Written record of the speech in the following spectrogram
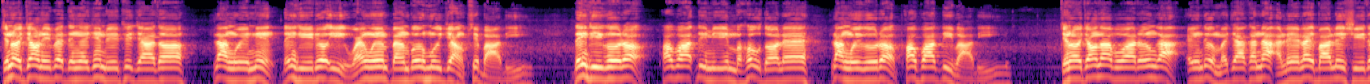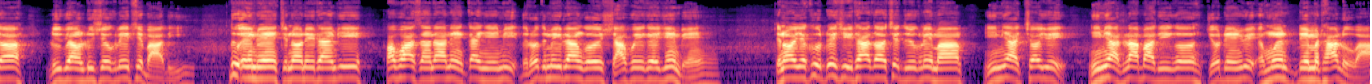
ကျွန်တော်ကြောင့်နေပဲတငယ်ချင်းတွေဖြစ်ကြသော လှငွေနှင့်တိန့်ထီတို့၏ဝိုင်းဝန်းပံ့ပိုးမှုကြောင့်ဖြစ်ပါသည်တိန့်ထီကိုတော့ဖွားဖွားသိမည်မဟုတ်တော့လဲလှငွေကိုတော့ဖွားဖွားသိပါသည်ကျွန်တော်ចောင်းသားဘဝတုန်းကအိမ်တို့မကြာခဏအလဲလိုက်ပါလိမ့်ရှိသောလူပြောင်လူရှုပ်ကလေးဖြစ်ပါသည်သူ့အိမ်တွင်ကျွန်တော်နေထိုင်ပြီးဖွားဖွားစန္ဒနှင့်ကိုက်ညီမိသူတို့သမီးလမ်းကိုရှာဖွေခဲ့ခြင်းပင်ကျွန်တော်ယခုတွေ့ရှိထားသောချစ်သူကလေးမှာညီမြချော၍ညီမြလှပသည်ကိုကြိုတင်၍အမွင့်တင်မထားလိုပါ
